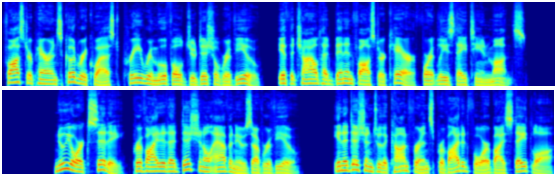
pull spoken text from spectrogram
foster parents could request pre removal judicial review if the child had been in foster care for at least 18 months. New York City provided additional avenues of review. In addition to the conference provided for by state law,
